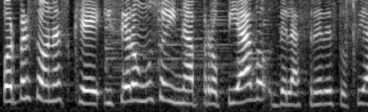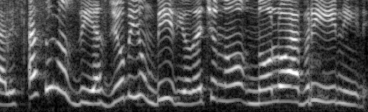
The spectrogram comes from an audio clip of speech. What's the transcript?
por personas que hicieron uso inapropiado de las redes sociales. Hace unos días yo vi un vídeo, de hecho no, no lo abrí, ni,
